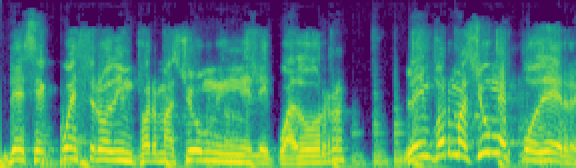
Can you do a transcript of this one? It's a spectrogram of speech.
de secuestro de información en el Ecuador? La información es poder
